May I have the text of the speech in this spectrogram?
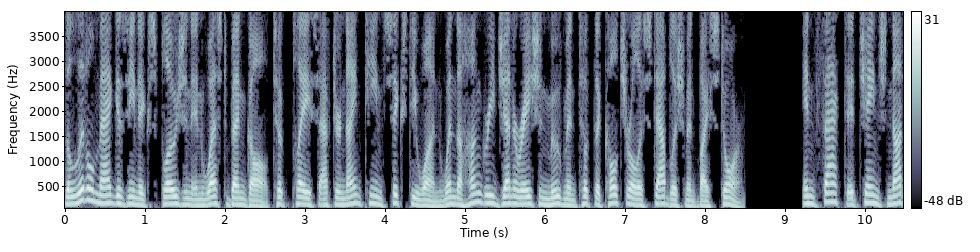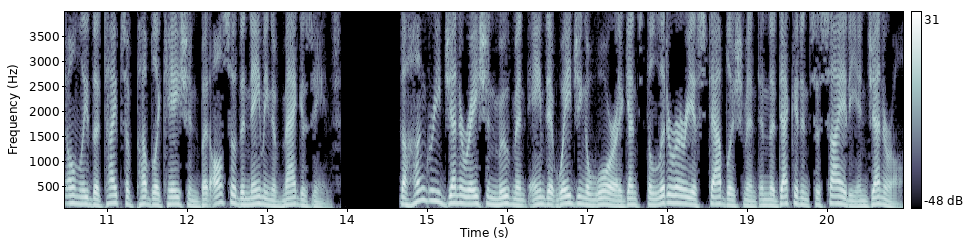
The Little magazine explosion in West Bengal took place after 1961 when the Hungry Generation movement took the cultural establishment by storm. In fact it changed not only the types of publication but also the naming of magazines. The Hungry Generation movement aimed at waging a war against the literary establishment and the decadent society in general.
